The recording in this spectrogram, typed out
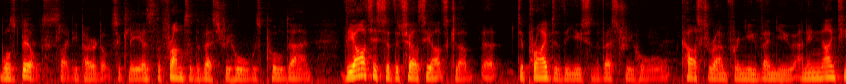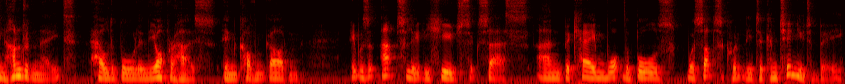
was built, slightly paradoxically, as the front of the Vestry Hall was pulled down. The artists of the Chelsea Arts Club, uh, deprived of the use of the Vestry Hall, cast around for a new venue and in 1908 held a ball in the Opera House in Covent Garden. It was an absolutely huge success and became what the balls were subsequently to continue to be,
